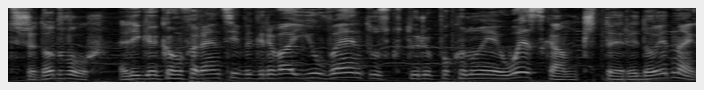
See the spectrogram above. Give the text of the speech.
3 do 2. Ligę Konferencji wygrywa Juventus, który pokonuje West Ham 4 do 1.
